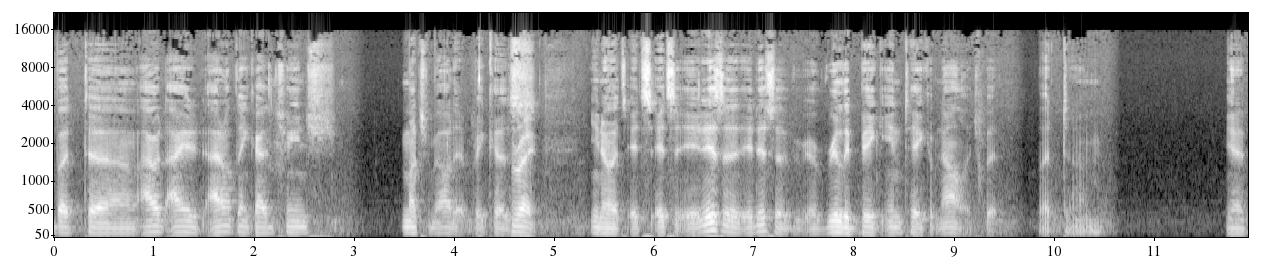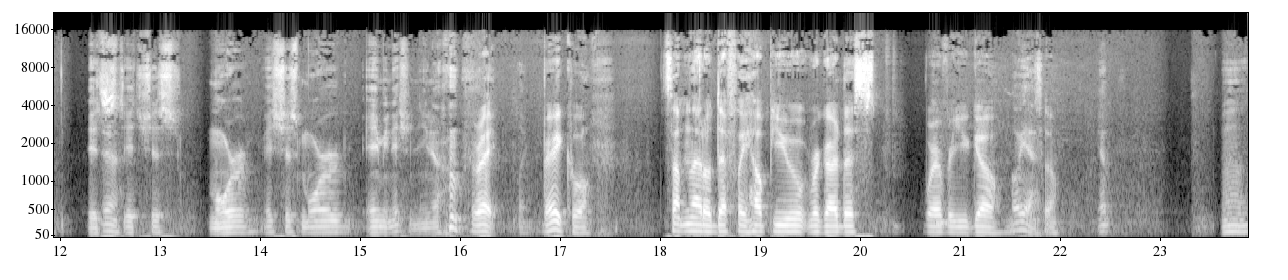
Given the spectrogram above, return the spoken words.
but uh, I would I I don't think I'd change much about it because Right. you know it's it's it's it is a it is a, a really big intake of knowledge, but but um, yeah, it's Yeah. it's just more it's just more ammunition, you know. Right. Like- Very cool. Something that'll definitely help you regardless wherever you go. Oh, yeah. So Yep. Well.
